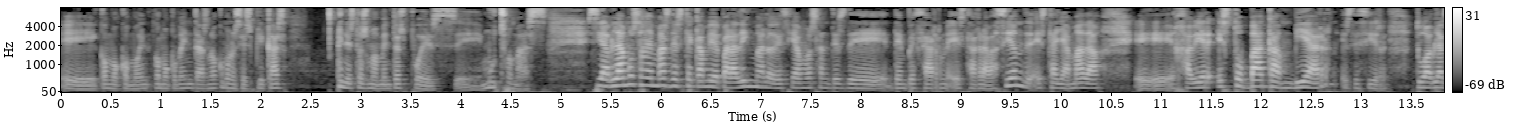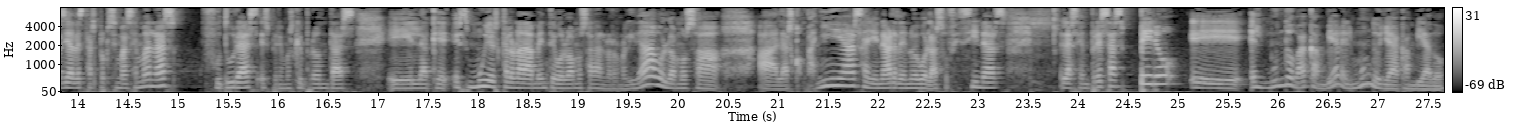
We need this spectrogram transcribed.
eh, como como, comentas, ¿no? Como nos explicas en estos momentos, pues eh, mucho más. Si hablamos además de este cambio de paradigma, lo decíamos antes de, empezar esta grabación, de esta llamada, eh, Javier, esto va a cambiar, es decir, tú hablas ya de estas próximas semanas, futuras, esperemos que prontas, en eh, la que es muy escalonadamente volvamos a la normalidad, volvamos a, a las compañías, a llenar de nuevo las oficinas las empresas, pero eh, el mundo va a cambiar, el mundo ya ha cambiado.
